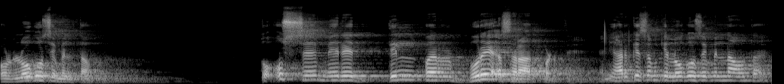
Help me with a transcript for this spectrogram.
اور لوگوں سے ملتا ہوں تو اس سے میرے دل پر برے اثرات پڑتے ہیں۔ یعنی ہر قسم کے لوگوں سے ملنا ہوتا ہے۔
